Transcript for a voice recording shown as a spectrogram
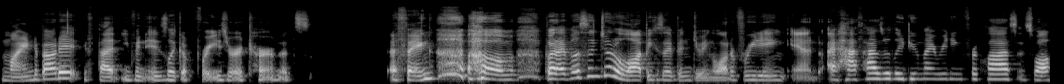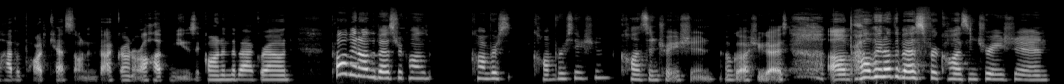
mind about it, if that even is like a phrase or a term that's a thing. Um, but I've listened to it a lot because I've been doing a lot of reading and I haphazardly do my reading for class. And so I'll have a podcast on in the background or I'll have music on in the background. Probably not the best for con- converse conversation concentration oh gosh you guys um probably not the best for concentration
